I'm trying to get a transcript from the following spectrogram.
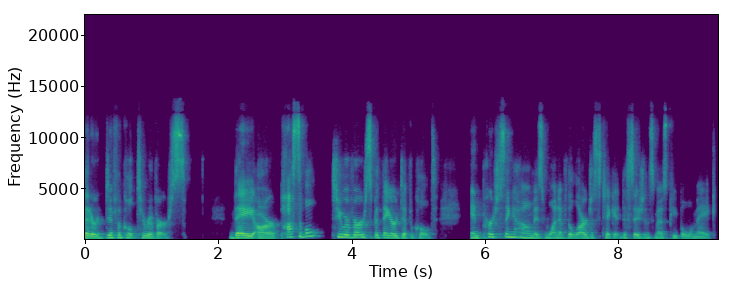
that are difficult to reverse. They are possible to reverse, but they are difficult. And purchasing a home is one of the largest ticket decisions most people will make.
